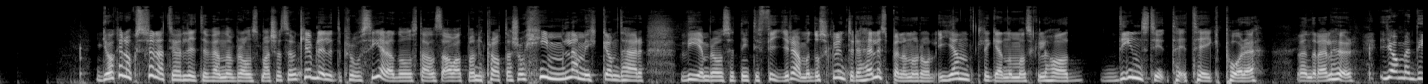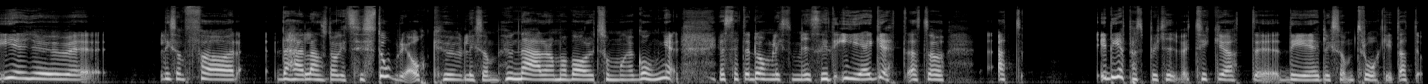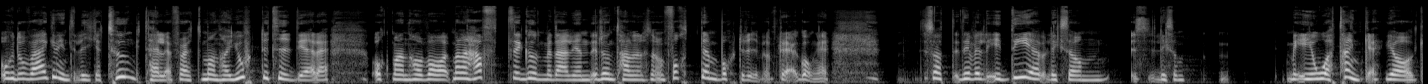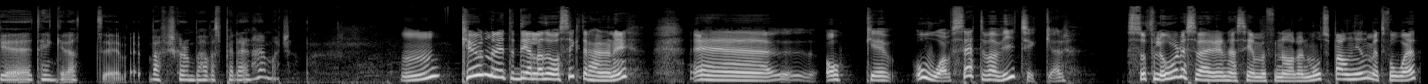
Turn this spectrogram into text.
Jag kan också känna att jag är lite vän av bronsmatcher. Sen kan jag bli lite provocerad någonstans av att man pratar så himla mycket om det här VM-bronset 94. Men då skulle inte det heller spela någon roll egentligen om man skulle ha din take på det. Vendela, eller hur? Ja, men det är ju eh, liksom för det här landslagets historia och hur, liksom, hur nära de har varit så många gånger. Jag sätter dem liksom i sitt eget, alltså att i det perspektivet tycker jag att eh, det är liksom tråkigt. Att, och då väger det inte lika tungt heller för att man har gjort det tidigare och man har, var, man har haft guldmedaljen runt halsen och fått den bortriven flera gånger. Så att det är väl i det liksom, liksom i åtanke jag eh, tänker att eh, varför ska de behöva spela den här matchen? Mm. Kul med lite delade åsikter här hörni. Eh, och eh, oavsett vad vi tycker så förlorade Sverige den här semifinalen mot Spanien med 2-1.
